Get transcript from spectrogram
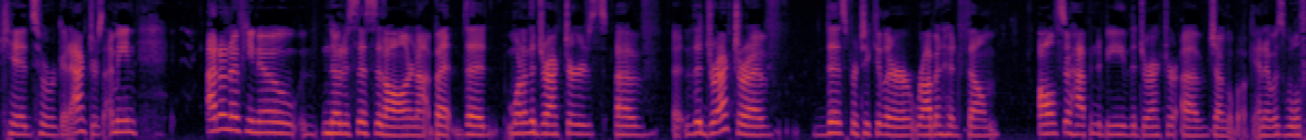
kids who were good actors. I mean, I don't know if you know notice this at all or not, but the one of the directors of the director of this particular Robin Hood film also happened to be the director of Jungle Book, and it was Wolf,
